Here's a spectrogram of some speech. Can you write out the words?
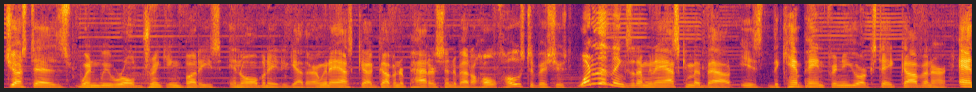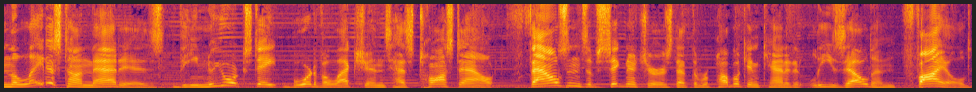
just as when we were all drinking buddies in Albany together. I'm going to ask uh, Governor Paterson about a whole host of issues. One of the things that I'm going to ask him about is the campaign for New York State governor. And the latest on that is the New York State Board of Elections has tossed out thousands of signatures that the Republican candidate Lee Zeldin filed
